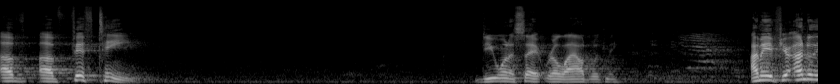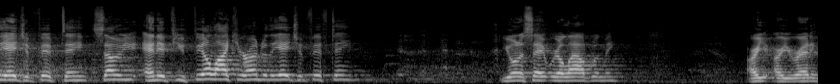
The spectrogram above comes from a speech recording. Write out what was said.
of, of 15, Do you want to say it real loud with me? I mean, if you're under the age of 15, some of you, and if you feel like you're under the age of 15, you want to say it real loud with me? Are you, are you ready?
